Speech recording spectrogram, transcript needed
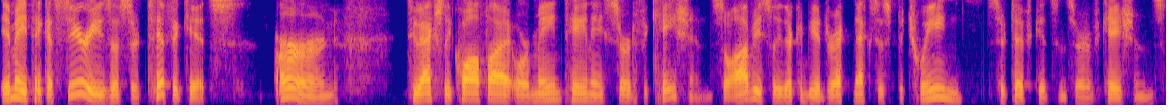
it may take a series of certificates earned to actually qualify or maintain a certification. So obviously there could be a direct nexus between certificates and certifications.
